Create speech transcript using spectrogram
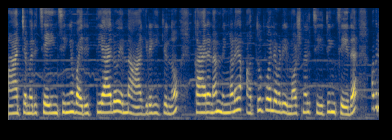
മാറ്റം ഒരു ചേഞ്ചിങ് വരുത്തിയാലോ എന്ന് ആഗ്രഹിക്കുന്നു. കാരണം നിങ്ങളെ അതുപോലെ അവിടെ ഇമോഷണൽ ചീറ്റിംഗ് ചെയ്ത് അവർ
